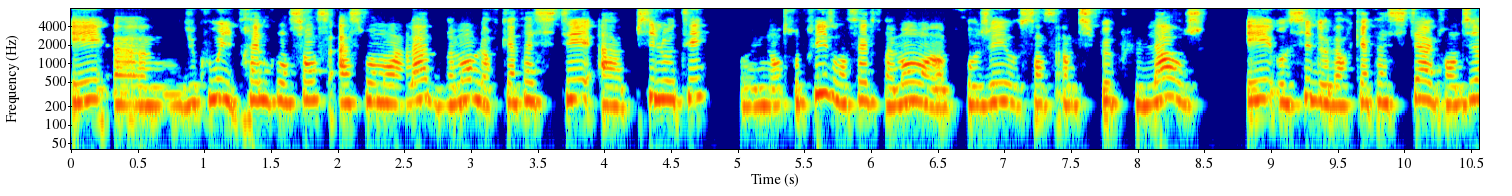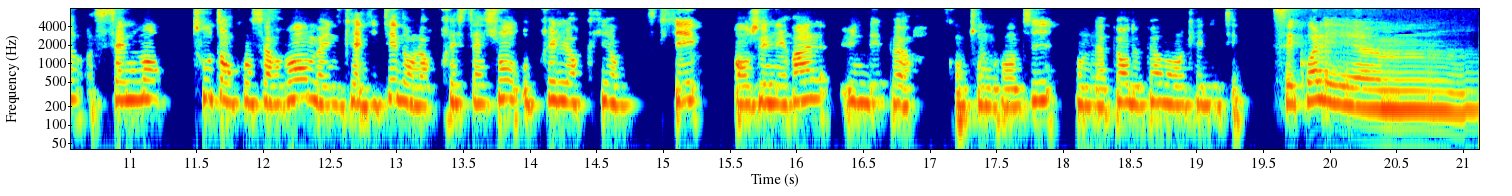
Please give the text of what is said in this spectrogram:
Et euh, du coup, ils prennent conscience à ce moment-là vraiment de leur capacité à piloter une entreprise, en fait, vraiment un projet au sens un petit peu plus large, et aussi de leur capacité à grandir sainement, tout en conservant bah, une qualité dans leurs prestations auprès de leurs clients, ce qui est en général une des peurs. Quand on grandit, on a peur de perdre en qualité. C'est quoi les, euh,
